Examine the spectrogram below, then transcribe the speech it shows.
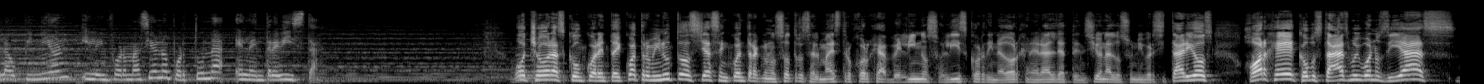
la opinión y la información oportuna en la entrevista. 8 horas con 44 minutos, ya se encuentra con nosotros el maestro Jorge Abelino Solís, coordinador general de atención a los universitarios. Jorge, ¿cómo estás? Muy buenos días.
